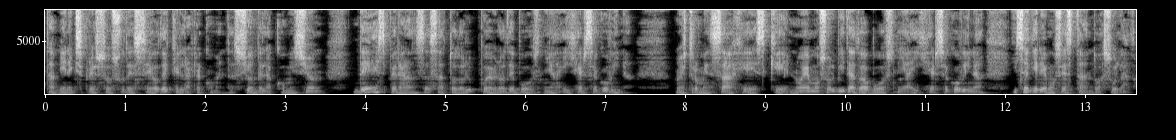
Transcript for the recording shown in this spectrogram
También expresó su deseo de que la recomendación de la Comisión dé esperanzas a todo el pueblo de Bosnia y Herzegovina, nuestro mensaje es que no hemos olvidado a Bosnia y Herzegovina y seguiremos estando a su lado.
